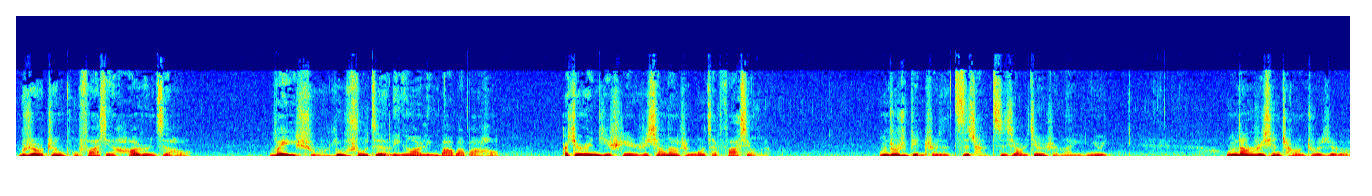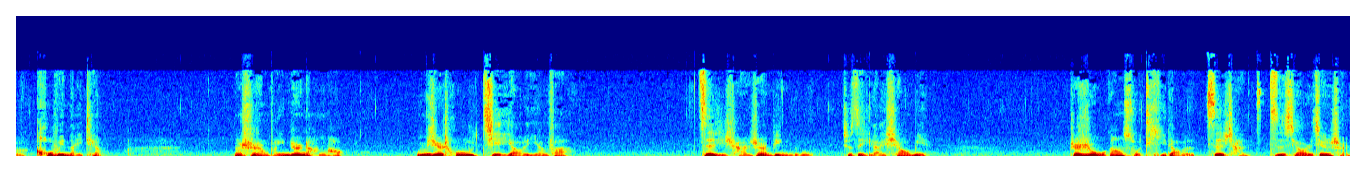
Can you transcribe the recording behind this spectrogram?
我们是有政府发行的核准字号，卫署录数字零二零八八八号，而且人体实验是相当成功才发行的，我们都是秉持着自产自销的精神来营运。我们当时现场做这个 COVID nineteen，那市场反应真的很好，我们接着投入解药的研发，自己产生的病毒就自己来消灭，这是我刚刚所提到的自产自销的精神。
